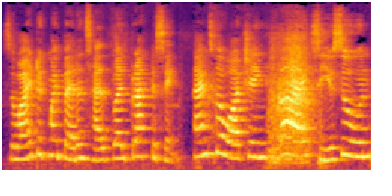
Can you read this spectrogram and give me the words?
So I took my parents' help while practicing. Thanks for watching. Bye. See you soon.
